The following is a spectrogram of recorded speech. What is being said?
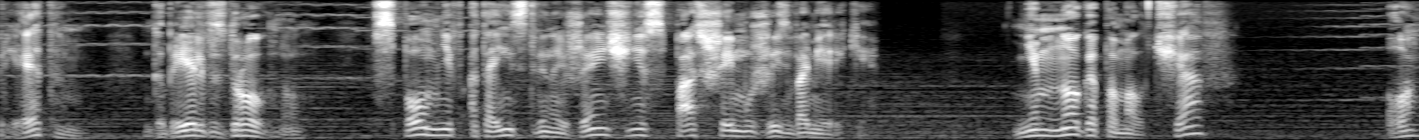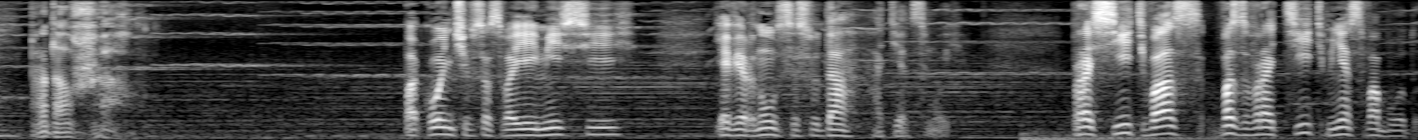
При этом Габриэль вздрогнул, вспомнив о таинственной женщине, спасшей ему жизнь в Америке. Немного помолчав, он продолжал. Покончив со своей миссией, я вернулся сюда, отец мой, просить вас возвратить мне свободу.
